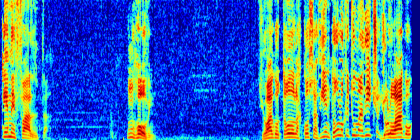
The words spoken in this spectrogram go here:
¿Qué me falta? Un joven. Yo hago todas las cosas bien, todo lo que tú me has dicho, yo lo hago.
